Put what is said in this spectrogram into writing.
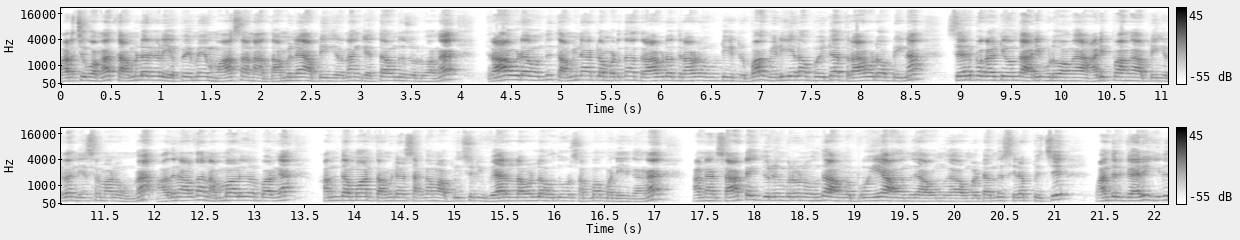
மறைச்சிக்குவாங்க. தமிழர்கள் எப்பயுமே மாசா நான் தமிழன் அப்படிங்கிறத கெத்தாக வந்து சொல்லுவாங்க. திராவிடம் வந்து தமிழ்நாட்டில் மட்டும்தான் திராவிடம் திராவிடம் ஊட்டிகிட்டு இருப்பான். வெளியெல்லாம் போயிட்டா திராவிடம் அப்படின்னா செருப்பு கழட்டி வந்து அடிபடுவாங்க அடிப்பாங்க அப்படிங்கிறத நிசனமான உண்மை. அதனால தான் நம்ம ஆளுகள் பாருங்கள் அந்தமான் தமிழர் சங்கம் அப்படின்னு சொல்லி வேறு லெவலில் வந்து ஒரு சம்பவம் பண்ணியிருக்காங்க. அண்ணன் சாட்டை துறைமுருகன் வந்து அவங்க போய் அந்த அவங்க அவங்கள்ட்ட வந்து சிறப்பித்து வந்திருக்காரு. இது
